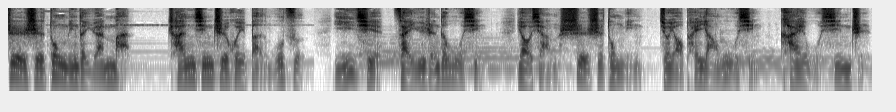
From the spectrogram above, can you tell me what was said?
世事洞明的圆满，禅心智慧本无字，一切在于人的悟性。要想世事洞明，就要培养悟性，开悟心智。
